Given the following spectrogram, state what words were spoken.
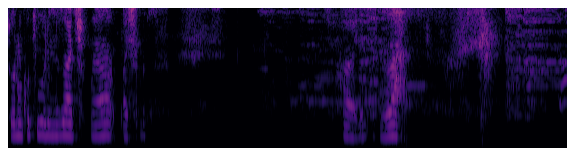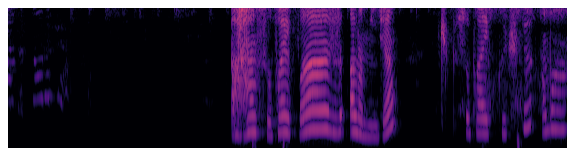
Sonra kutularımızı açmaya başlarız. Haydi bismillah. Aha Spike var. Alamayacağım. Çünkü Spike güçlü ama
